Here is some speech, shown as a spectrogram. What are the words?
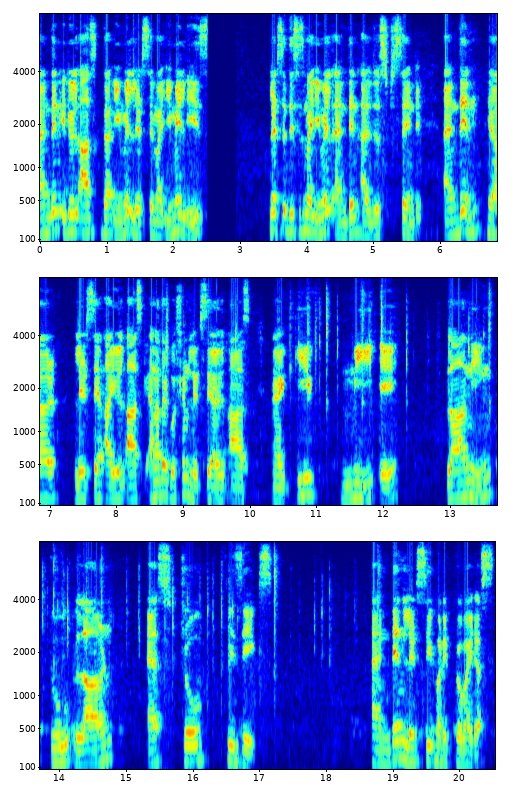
and then it will ask the email. Let's say my email is let's say this is my email and then I'll just send it. And then here let's say I will ask another question. Let's say I will ask uh, give me a planning to learn astrophysics. And then let's see what it provides us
